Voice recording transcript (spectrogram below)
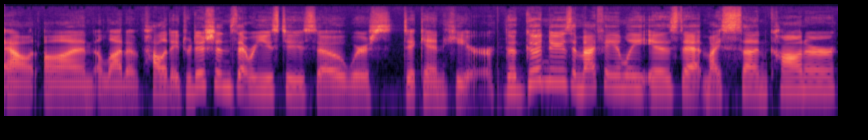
out on a lot of holiday traditions that we're used to, so we're sticking here. The good news in my family is that my son Connor,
